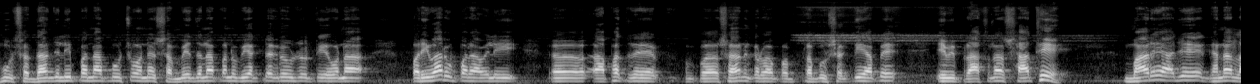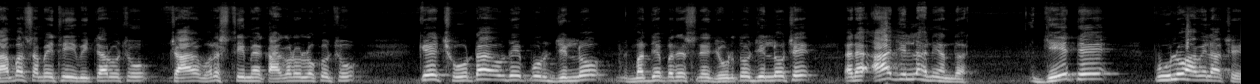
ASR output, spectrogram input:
હું શ્રદ્ધાંજલિ પણ આપું છું અને સંવેદના પણ વ્યક્ત કરું છું તેઓના પરિવાર ઉપર આવેલી આફતને સહન કરવા પ્રભુ શક્તિ આપે એવી પ્રાર્થના સાથે મારે આજે ઘણા લાંબા સમયથી વિચારું છું. ચાર વર્ષથી મેં કાગળો લખું છું કે છોટા ઉદેપુર જિલ્લો મધ્યપ્રદેશને જોડતો જિલ્લો છે અને આ જિલ્લાની અંદર જે તે પુલો આવેલા છે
